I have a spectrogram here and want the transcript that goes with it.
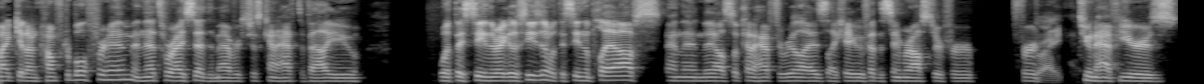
might get uncomfortable for him, and that's where I said the Mavericks just kind of have to value what they see in the regular season, what they see in the playoffs, and then they also kind of have to realize like, hey, we've had the same roster for for Right. two and a half years.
